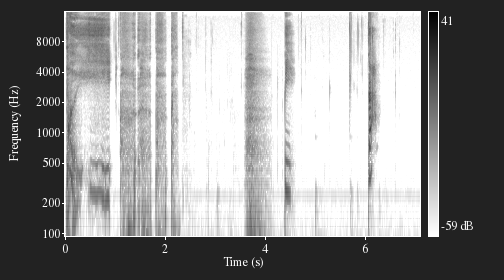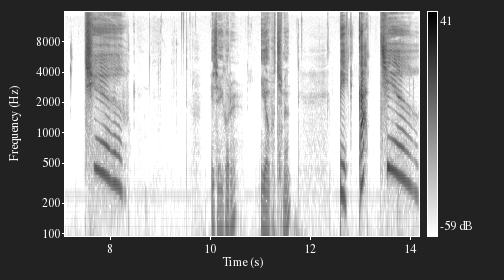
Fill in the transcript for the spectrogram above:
뿌이, 삐, 까, 츄. 이제 이거를 이어붙이면 피카츄.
